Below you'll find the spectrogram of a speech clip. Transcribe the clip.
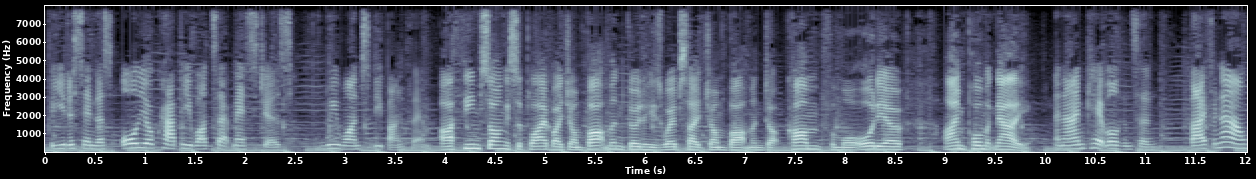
for you to send us all your crappy WhatsApp messages. We want to debunk them. Our theme song is supplied by John Bartmann. Go to his website, johnbartmann.com, for more audio. I'm Paul McNally. And I'm Kate Wilkinson. Bye for now.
